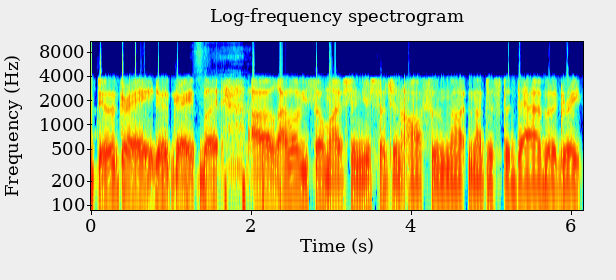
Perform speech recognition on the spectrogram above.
doing great, doing great. But uh, I love you so much, and you're such an awesome, not not just a dad, but a great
